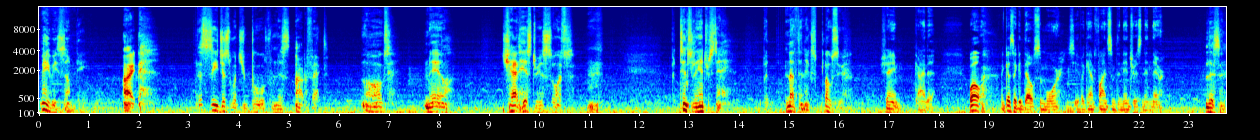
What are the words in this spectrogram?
maybe someday. Alright. Let's see just what you pulled from this artifact. Logs, mail, chat history of sorts. Hmm. Potentially interesting, but nothing explosive. Shame, kinda. Well, I guess I could delve some more, see if I can't find something interesting in there. Listen.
